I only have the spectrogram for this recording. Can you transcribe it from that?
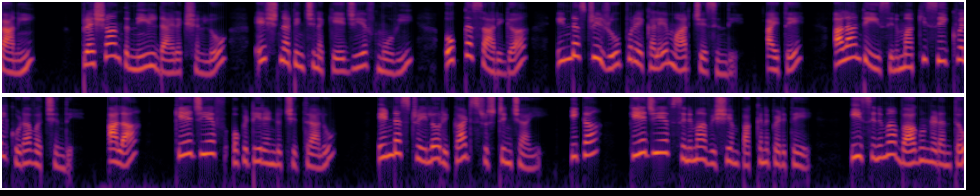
కానీ ప్రశాంత్ నీల్ డైరెక్షన్లో యష్ నటించిన కేజీఎఫ్ మూవీ ఒక్కసారిగా ఇండస్ట్రీ రూపురేఖలే మార్చేసింది. అయితే అలాంటి ఈ సినిమాకి సీక్వెల్ కూడా వచ్చింది. అలా కేజీఎఫ్ ఒకటి రెండు చిత్రాలు ఇండస్ట్రీలో రికార్డ్ సృష్టించాయి. ఇక కేజీఎఫ్ సినిమా విషయం పక్కన పెడితే ఈ సినిమా బాగుండడంతో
